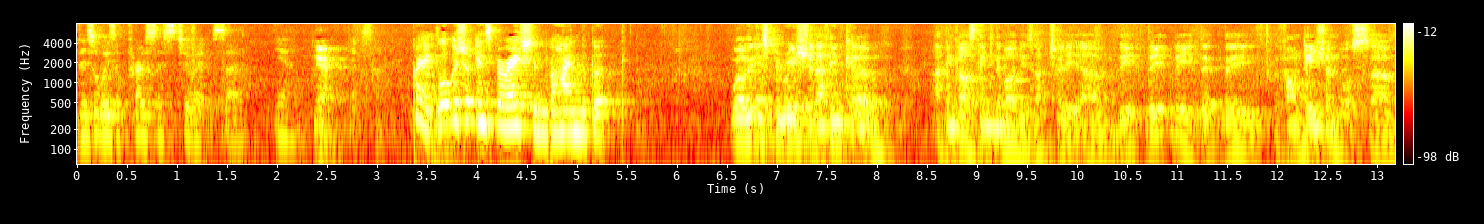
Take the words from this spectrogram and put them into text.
there's always a process to it. So yeah. Yeah. Great. What was your inspiration behind the book? Well, the inspiration. I think um, I think I was thinking about this actually. Um, the, the, the, the, the, foundation was um,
